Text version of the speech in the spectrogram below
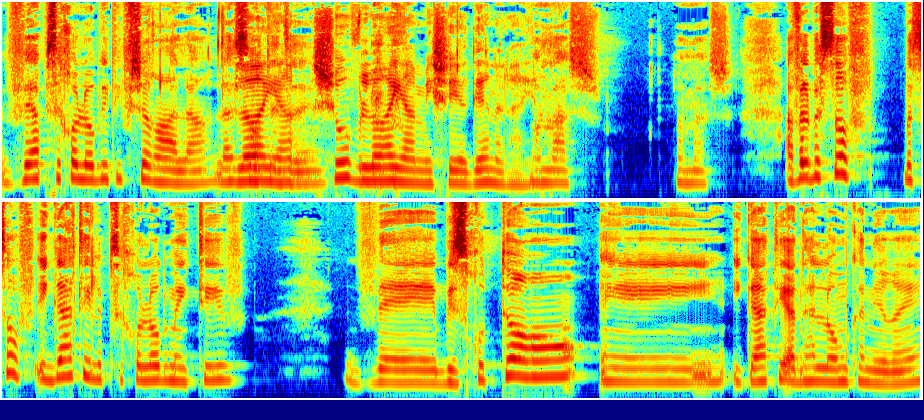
והפסיכולוגית אפשרה לה לעשות לא היה, את זה. שוב, לא היה מי שיגן עלייך. ממש, ממש. אבל בסוף, בסוף הגעתי לפסיכולוג מיטיב, ובזכותו אה, הגעתי עד הלום כנראה,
